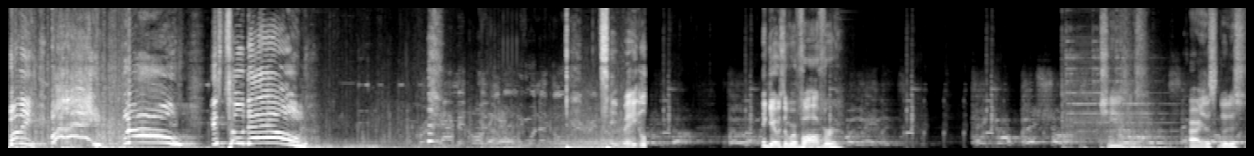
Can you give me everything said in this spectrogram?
Bully! Bully! No! It's two down! Teammate is the only one that's over there right now. Teammate. He gave us a revolver. Jesus. All right, let's do this.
